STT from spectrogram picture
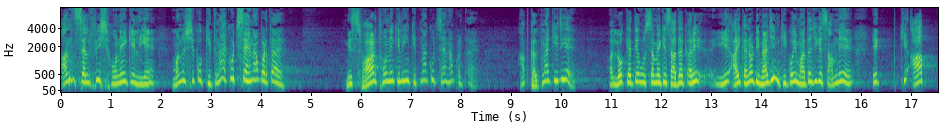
अनसेल्फिश होने के लिए मनुष्य को कितना कुछ सहना पड़ता है। निस्वार्थ होने के लिए कितना कुछ सहना पड़ता है। आप कल्पना कीजिए। और लोग कहते हैं उस समय के साधक, अरे, ये आई कैनॉट इमेजिन कि कोई माता जी के सामने एक, कि आप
